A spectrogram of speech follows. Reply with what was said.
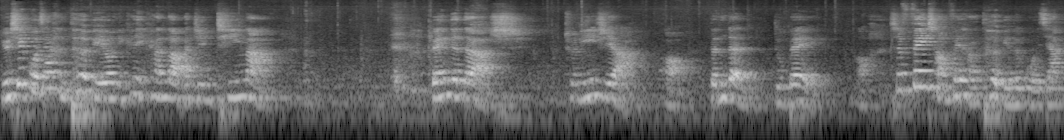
有些国家很特别哦，你可以看到 Argentina、Bangladesh、Tunisia 哦等等，Dubai 啊是非常非常特别的国家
